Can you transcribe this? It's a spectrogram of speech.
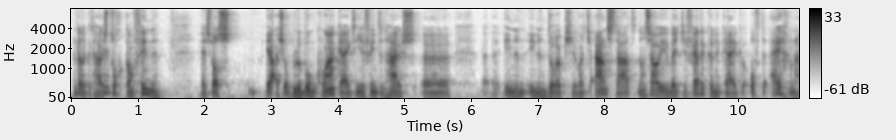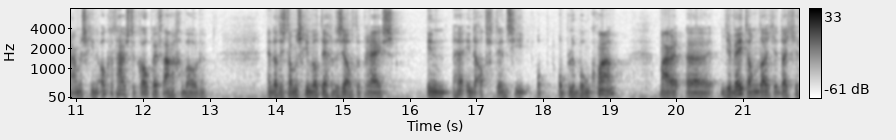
en dat ik het huis toch kan vinden. En zoals ja, als je op Le Bon Coin kijkt en je vindt een huis uh, in, een, in een dorpje wat je aanstaat, dan zou je een beetje verder kunnen kijken of de eigenaar misschien ook dat huis te koop heeft aangeboden. En dat is dan misschien wel tegen dezelfde prijs in, hè, in de advertentie op, op Le Bon Coin. Maar uh, je weet dan dat je, dat je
